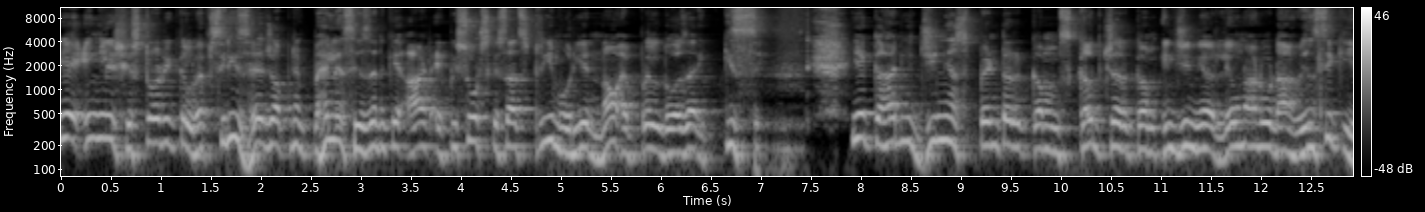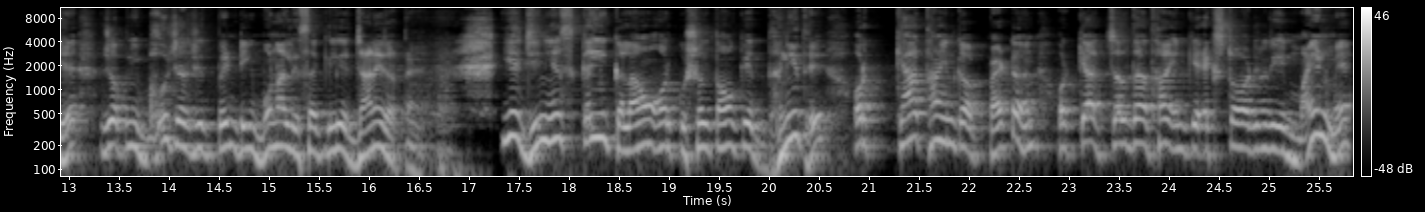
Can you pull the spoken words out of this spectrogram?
यह इंग्लिश हिस्टोरिकल वेब सीरीज़ है जो अपने पहले सीज़न के आठ एपिसोड्स के साथ स्ट्रीम हो रही है 9 अप्रैल 2021 से। ये कहानी genius painter cum sculptor cum engineer Leonardo da Vinci की है, जो अपनी बहुचर्चित पेंटिंग मोनालिसा के लिए जाने जाते हैं। ये जीनियस कई कलाओं और कुशलताओं के धनी थे और क्या था इनका पैटर्न और क्या चलता था इनके एक्स्ट्रॉर्डिनरी माइंड में?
